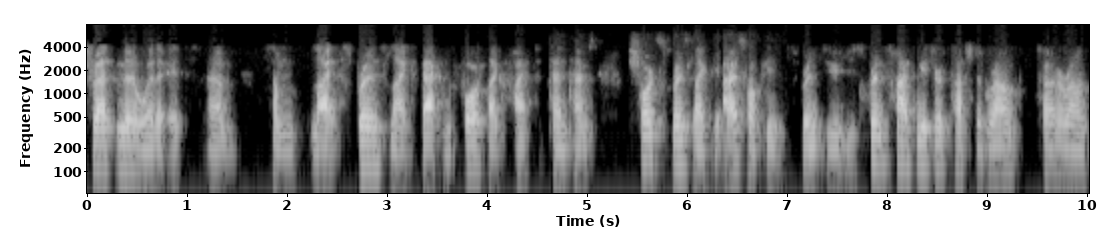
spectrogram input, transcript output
treadmill whether it's um, some light sprints like back and forth like five to ten times short sprints like the ice hockey sprints you, you sprint five meters touch the ground turn around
